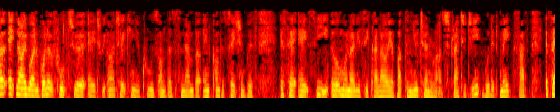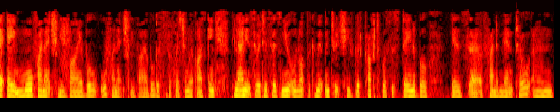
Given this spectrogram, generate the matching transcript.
0891 We are taking your calls on this number in conversation with SAA CEO Monwabisi Kalawe about the new turnaround strategy. Will it make SAA more financially viable or financially viable? This is the question we're asking. Pilani Soweto says new or not, the commitment to achieve good, profitable, sustainable is uh, fundamental and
